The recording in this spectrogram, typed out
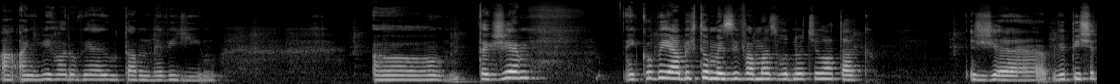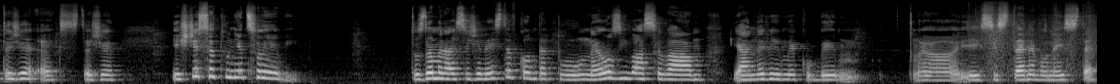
a ani výhledově ju tam nevidím. Takže jakoby já bych to mezi vama zhodnotila tak, že vypíšete, že je ex, takže ještě se tu něco jeví. To znamená, jestliže nejste v kontaktu, neozývá se vám, já nevím, jakoby, uh, jestli jste nebo nejste.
